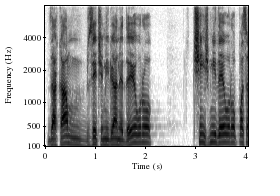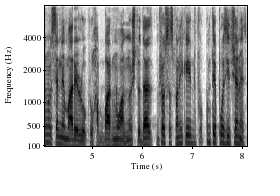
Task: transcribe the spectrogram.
dacă am 10 milioane de euro, 5.000 de euro poate să nu însemne mare lucru, habar nu am, nu știu, dar vreau să spun că e cum te poziționezi.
